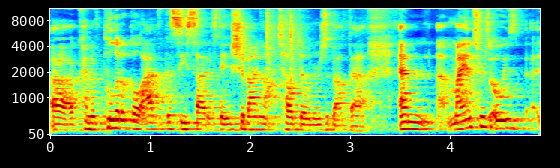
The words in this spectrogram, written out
uh, kind of political advocacy side of things. Should I not tell donors about that? And uh, my answer is always, uh,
